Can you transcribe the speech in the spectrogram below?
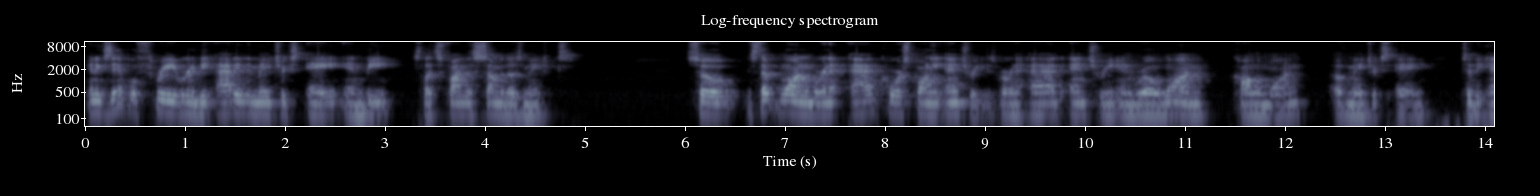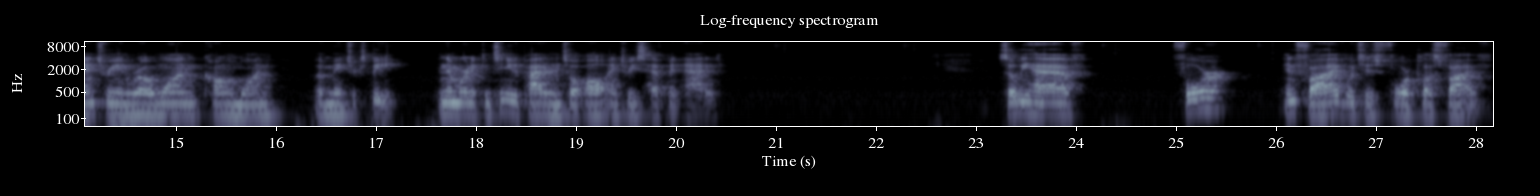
In example 3, we're going to be adding the matrix A and B. So let's find the sum of those matrices. So in step 1, we're going to add corresponding entries. We're going to add entry in row 1, column 1 of matrix A to the entry in row 1, column 1 of matrix B. And then we're going to continue the pattern until all entries have been added. So we have 4 and 5, which is 4 plus 5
